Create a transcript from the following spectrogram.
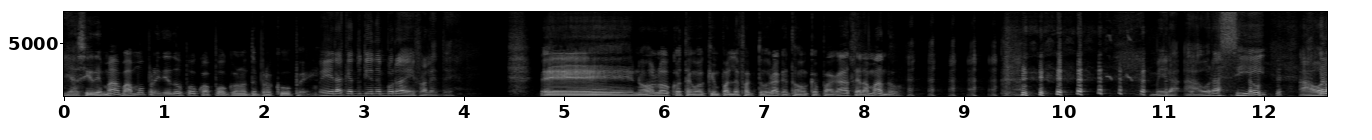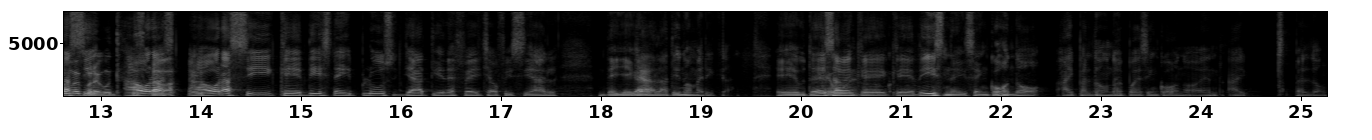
y así demás. Vamos aprendiendo poco a poco, no te preocupes. Mira, ¿qué tú tienes por ahí, Falete? Eh, no, loco, tengo aquí un par de facturas que tengo que pagar, te la mando. Mira, ahora sí, ahora sí, ahora, ahora sí que Disney Plus ya tiene fecha oficial de llegar a Latinoamérica. Eh, ustedes saben que, Disney se encojonó. Ay, perdón, no se puede decir encojonó. Ay, perdón.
